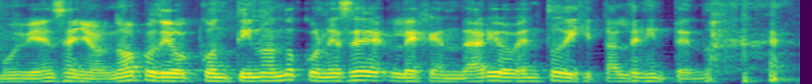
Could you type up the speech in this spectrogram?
Muy bien, señor. No, pues digo, continuando con ese legendario evento digital de Nintendo.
